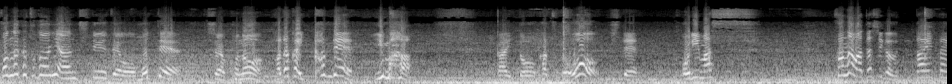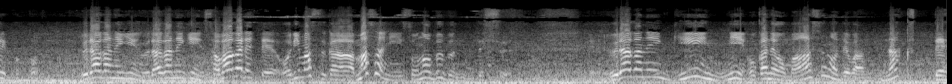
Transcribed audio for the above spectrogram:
こんな活動にアンチテーゼを持って私はこの裸一貫で今街頭活動をしております。そんな私が訴えたいこと。裏金議員裏金議員騒がれておりますがまさにその部分です。裏金議員にお金を回すのではなくて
